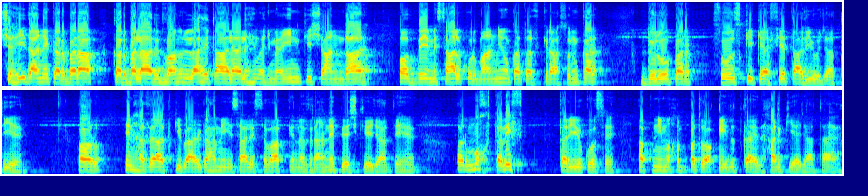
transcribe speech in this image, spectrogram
शहीदान करबला करबला रिदवान तजमैन की शानदार और बेमिसाल कुर्बानियों का तस्करा सुनकर दिलों पर सोज की कैफियत तारी हो जाती है और इन हजरात की बारगाह में ईसाल सवाब के नजराने पेश किए जाते हैं और मुख्तलफ़ तरीक़ों से अपनी मोहब्बत व अक़ीदत का इजहार किया जाता है।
